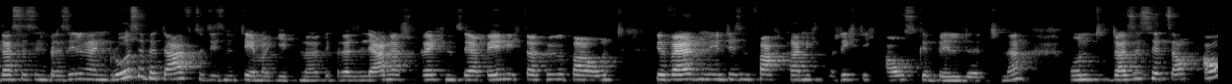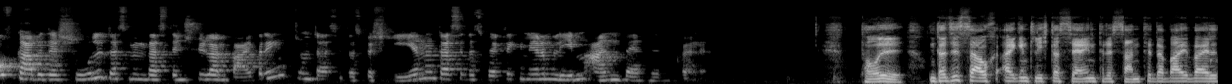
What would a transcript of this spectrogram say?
dass es in Brasilien einen großen Bedarf zu diesem Thema gibt. Ne? Die Brasilianer sprechen sehr wenig darüber und wir werden in diesem Fach gar nicht richtig ausgebildet. Ne? Und das ist jetzt auch Aufgabe der Schule, dass man das den Schülern beibringt und dass sie das verstehen und dass sie das wirklich in ihrem Leben anwenden können. Toll. Und das ist auch eigentlich das sehr Interessante dabei, weil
